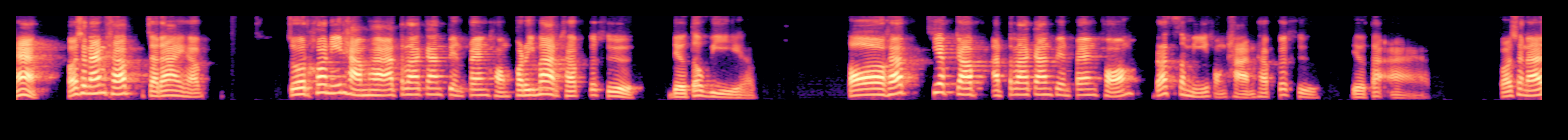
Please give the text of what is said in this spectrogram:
อ่าเพราะฉะนั้นครับจะได้ครับ โจทย์ข้อนี้ถามหาอัตราการเปลี่ยนแปลงของปริมาตรครับก็คือเดลต้า v ครับต่อครับเทียบกับอัตราการเปลี่ยนแปลงของรัศมีของฐานครับก็คือเดลต้า r ครับ เพราะฉะนั้น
